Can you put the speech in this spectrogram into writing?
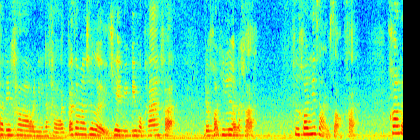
วัสดีค่ะวันนี้นะคะ ก็จะมาเฉลยเคมีปี 65 ค่ะ โดยข้อที่เลือกนะคะ คือข้อที่ 32 ค่ะ ข้อใด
